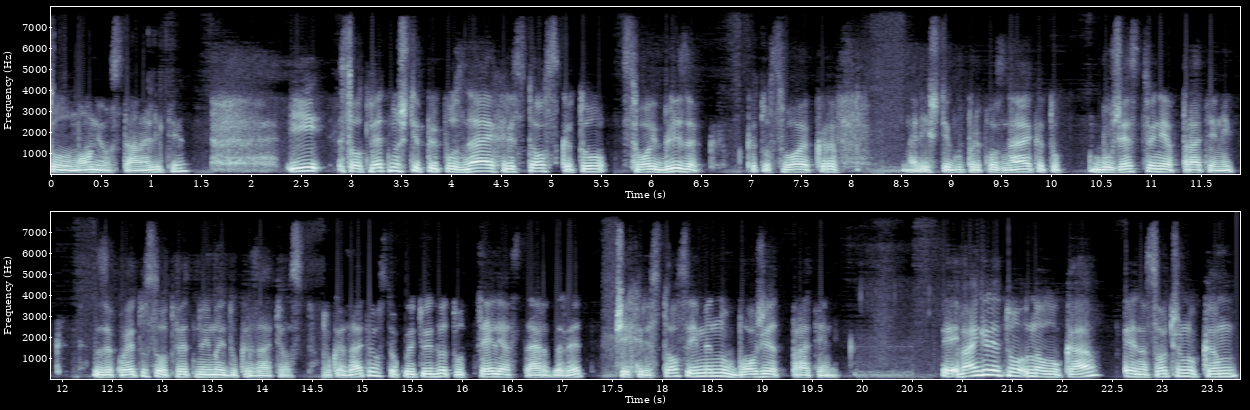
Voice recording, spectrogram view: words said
Соломон и останалите. И съответно ще припознае Христос като свой близък, като своя кръв. Нали, ще го припознае като божествения пратеник, за което съответно има и доказателства. Доказателства, които идват от целия Стар Завет, че Христос е именно Божият пратеник. Евангелието на Лука е насочено към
